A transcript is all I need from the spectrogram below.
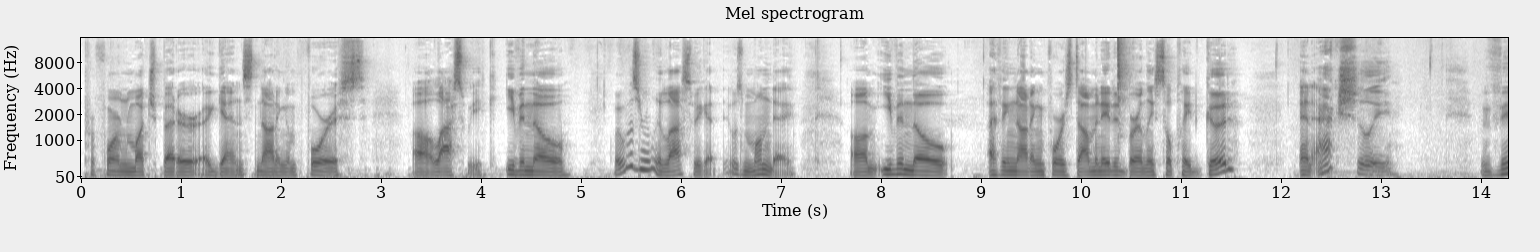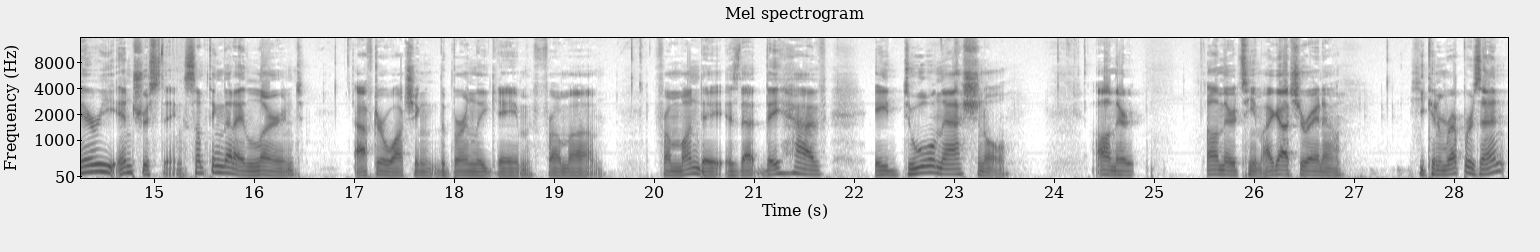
performed much better against Nottingham Forest uh, last week, even though well, it wasn't really last week, it was Monday. Um, even though I think Nottingham Forest dominated, Burnley still played good. And actually, very interesting. Something that I learned after watching the Burnley game from um, from Monday is that they have a dual national on their on their team. I got you right now. He can represent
